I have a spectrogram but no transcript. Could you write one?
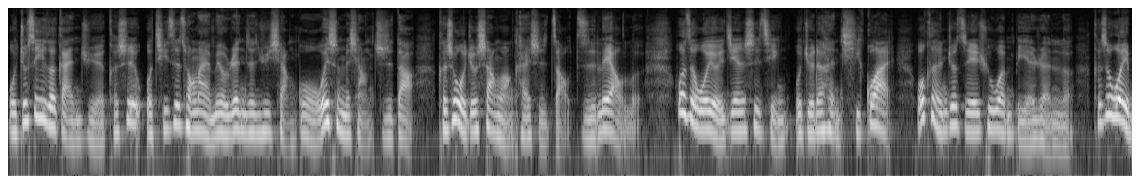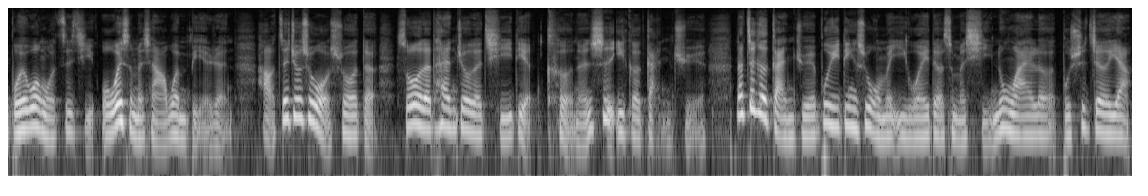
我就是一个感觉。可是我其实从来也没有认真去想过，我为什么想知道。可是我就上网开始找资料了，或者我有一件事情，我觉得很奇怪，我可能就直接去问别人了。可是我也不会问我自己，我为什么想要问别人？好，这就是我说的，所有的探究的起点，可能是一个感觉。那这个感觉不一定是我们以为的什么喜怒哀乐，不是这样。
